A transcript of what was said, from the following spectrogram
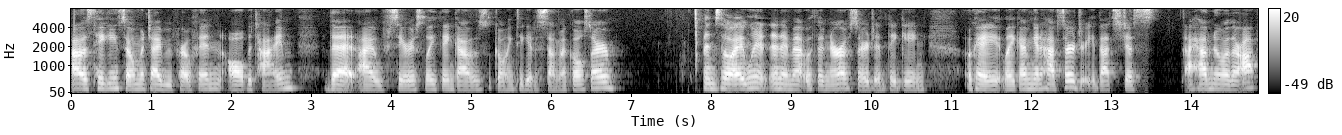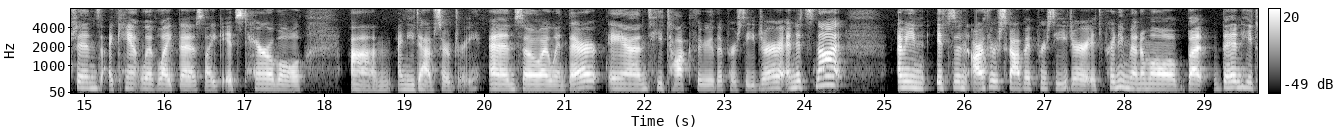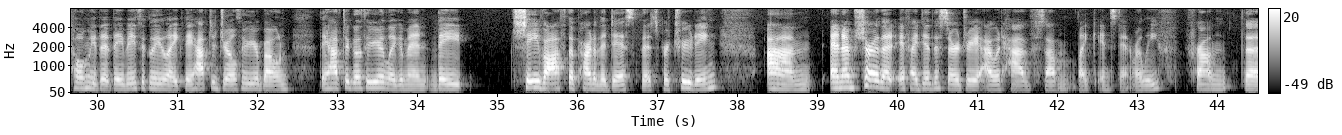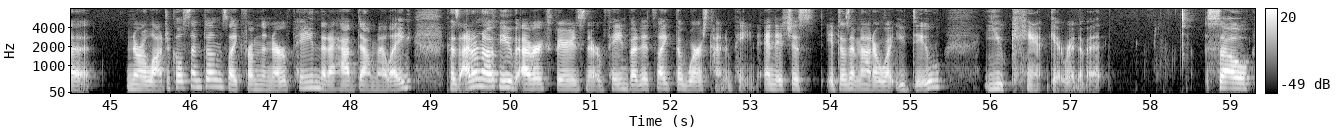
I was taking so much ibuprofen all the time that I seriously think I was going to get a stomach ulcer. And so I went and I met with a neurosurgeon thinking, okay, like I'm going to have surgery. That's just, I have no other options. I can't live like this. Like it's terrible. Um, I need to have surgery. And so I went there and he talked through the procedure. And it's not, I mean, it's an arthroscopic procedure. It's pretty minimal. But then he told me that they basically like, they have to drill through your bone, they have to go through your ligament, they shave off the part of the disc that's protruding. Um, and I'm sure that if I did the surgery, I would have some like instant relief from the neurological symptoms, like from the nerve pain that I have down my leg. Because I don't know if you've ever experienced nerve pain, but it's like the worst kind of pain. And it's just, it doesn't matter what you do, you can't get rid of it. So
